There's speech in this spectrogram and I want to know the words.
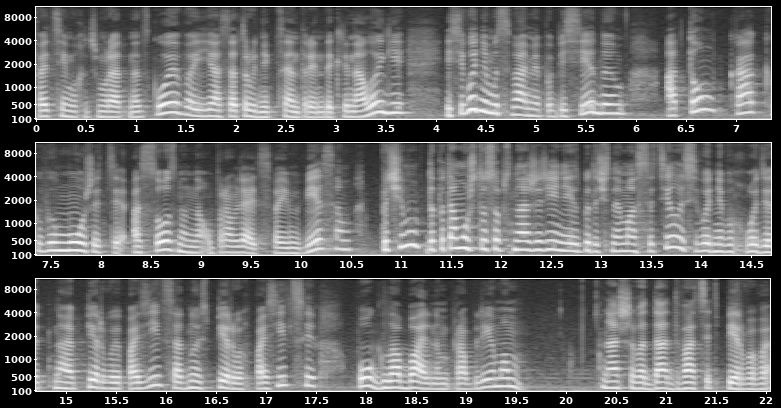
Фатима Хаджмурат Нацгоева, я сотрудник Центра эндокринологии. И сегодня мы с вами побеседуем о том, как вы можете осознанно управлять своим весом. Почему? Да потому что, собственно, ожирение и избыточная масса тела сегодня выходит на первые позиции, одну из первых позиций по глобальным проблемам нашего до 21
